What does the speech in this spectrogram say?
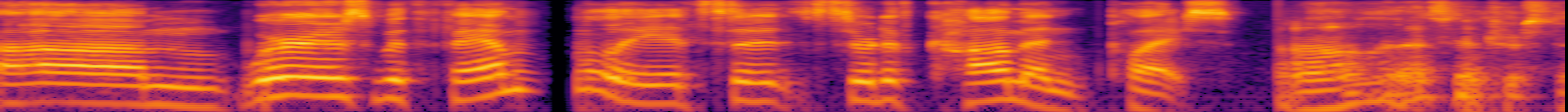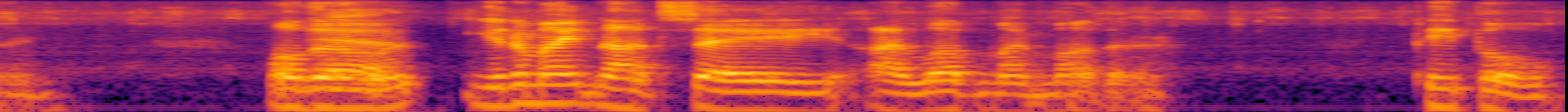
Um, whereas with family, it's a sort of commonplace. Oh, that's interesting. Although yeah. you might not say, I love my mother. People,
